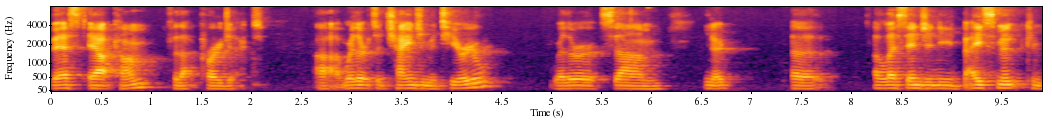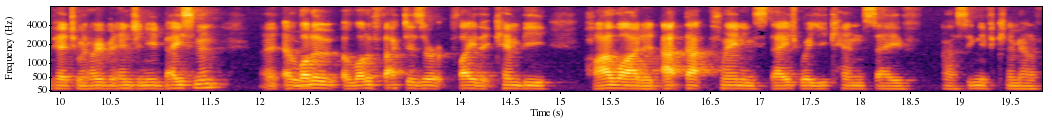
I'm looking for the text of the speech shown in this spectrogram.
best outcome for that project. Uh, whether it's a change in material, whether it's um, you know a, a, less engineered basement compared to an over-engineered basement, a, a, lot of a lot of factors are at play that can be highlighted at that planning stage where you can save a significant amount of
